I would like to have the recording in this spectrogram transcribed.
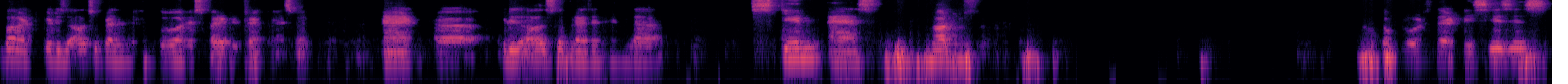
But it is also present in lower respiratory tract as well. And uh, it is also present in the skin as normal. The diseases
